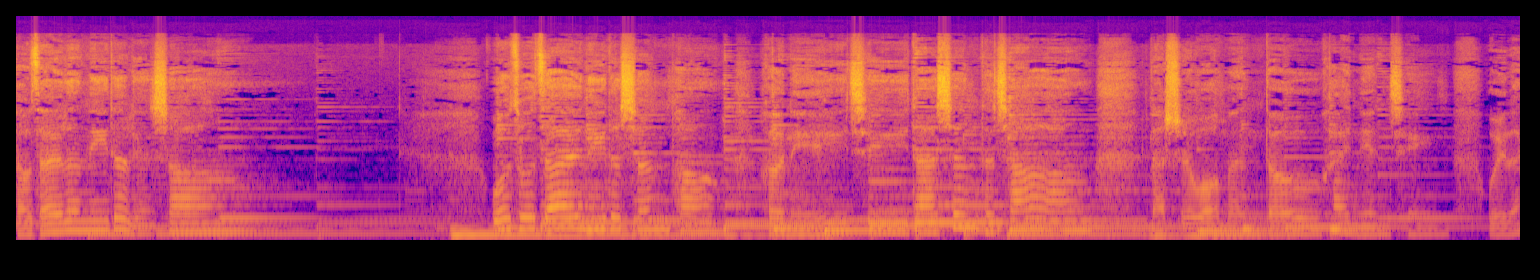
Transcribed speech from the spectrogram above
照在了你的脸上，我坐在你的身旁，和你一起大声的唱。那时我们都还年轻，未来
